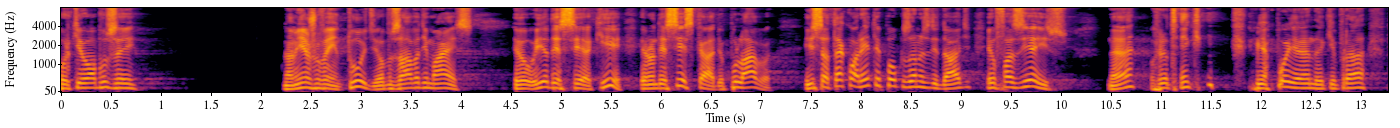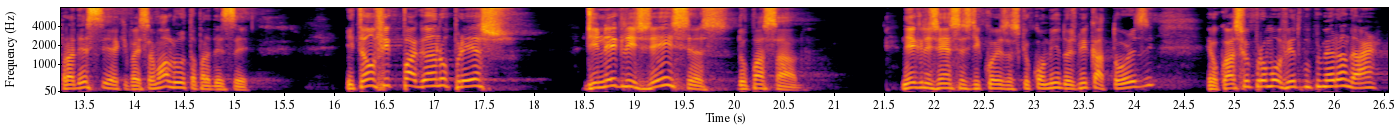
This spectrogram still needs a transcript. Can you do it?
Porque eu abusei. Na minha juventude, eu abusava demais. Eu ia descer aqui, eu não descia escada, eu pulava. Isso até 40 e poucos anos de idade, eu fazia isso. Né? Hoje eu tenho que me apoiando aqui para descer, que vai ser uma luta para descer. Então eu fico pagando o preço de negligências do passado negligências de coisas que eu comi em 2014, eu quase fui promovido para o primeiro andar.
